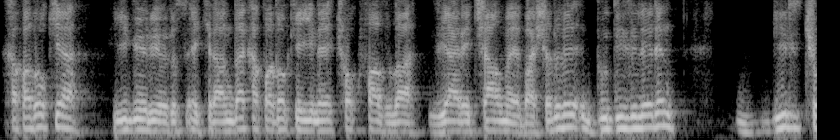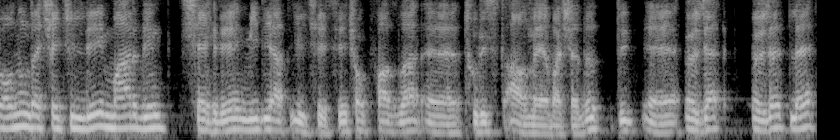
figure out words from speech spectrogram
Kapadokya'yı görüyoruz ekranda. Kapadokya yine çok fazla ziyaretçi almaya başladı ve bu dizilerin birçoğunun da çekildiği Mardin şehri, Midyat ilçesi çok fazla e, turist almaya başladı. E, öze- özetle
